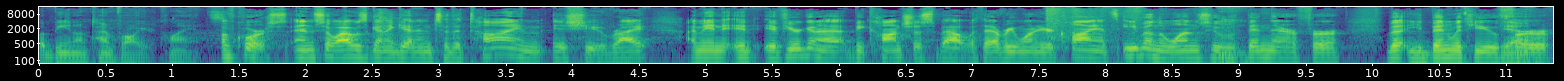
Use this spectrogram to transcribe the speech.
but being on time for all your clients. Of course. And so I was going to get into the time issue, right? I mean, it, if you're going to be conscious about with every one of your clients, even the ones who have been there for, but you've been with you Yeah. for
